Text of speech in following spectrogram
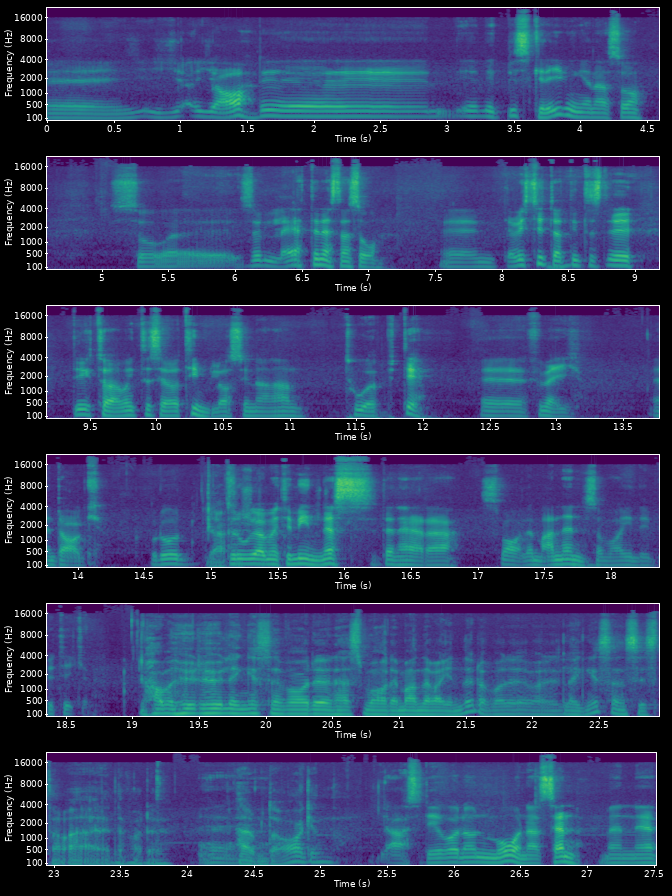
Eh, ja- det enligt beskrivningen alltså. Så, eh, så lät det nästan så. Eh, jag visste inte att inte, eh, direktören var intresserad av timglas innan han tog upp det eh, för mig en dag. Och då Jag drog jag mig till minnes den här eh, smale mannen som var inne i butiken. Ja, men hur, hur länge sedan var det den här smala mannen var inne då? Var det, var det länge sedan sist han var här? Eller var det Eh, häromdagen? Ja, alltså det var någon månad sedan. Men eh,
